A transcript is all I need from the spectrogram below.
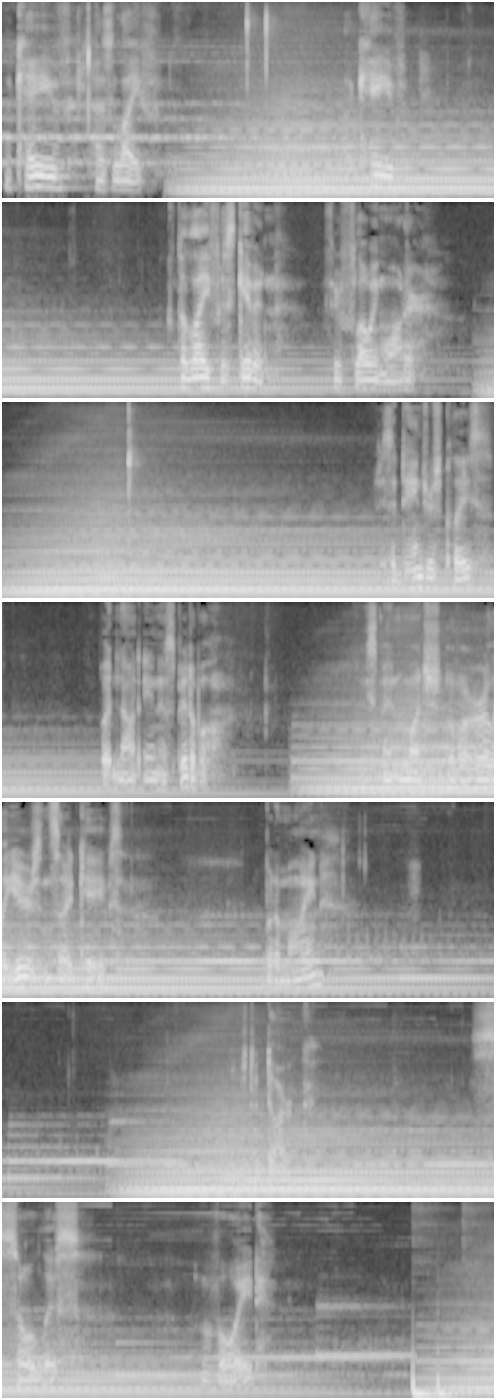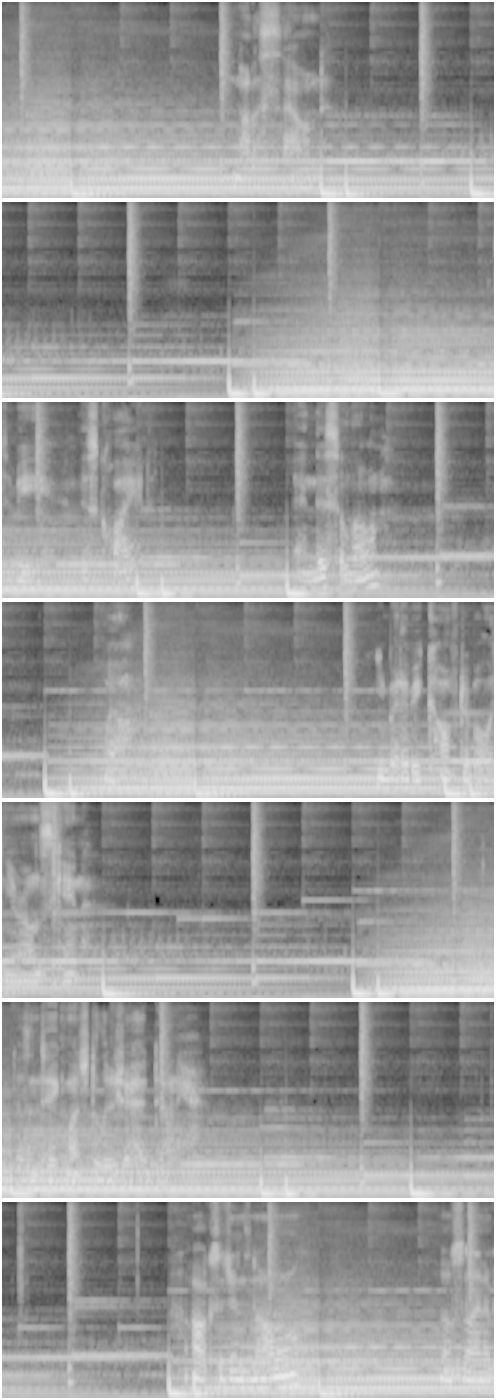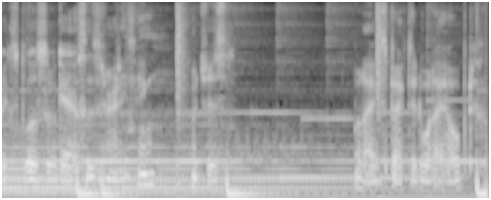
A cave has life. A cave, the life is given through flowing water. A dangerous place, but not inhospitable. We spent much of our early years inside caves. But a mine? This alone? Well, you better be comfortable in your own skin. Doesn't take much to lose your head down here. Oxygen's nominal. No sign of explosive gases or anything, which is what I expected, what I hoped.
